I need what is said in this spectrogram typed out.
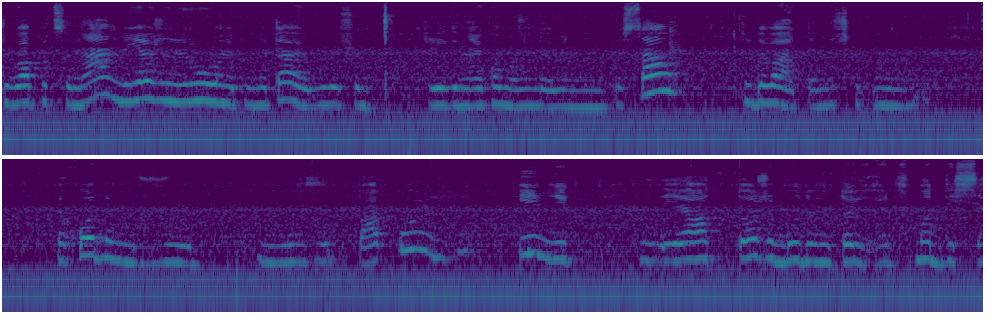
Два пацана, але я вже другого не пам'ятаю, що на якому він писав. Ну давайте заходимо в з і я теж буду на той мод 10.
